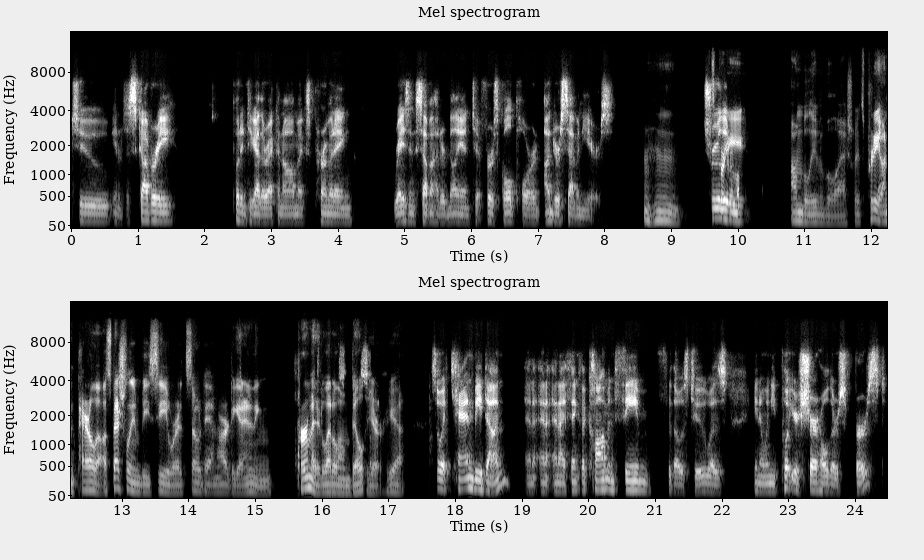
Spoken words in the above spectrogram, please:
to you know discovery, putting together economics, permitting, raising 700 million to first gold pour in under seven years. Mhm. Truly, unbelievable actually it's pretty unparalleled especially in bc where it's so damn hard to get anything permitted let alone built here yeah so it can be done, and, and and I think the common theme for those two was, you know, when you put your shareholders first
